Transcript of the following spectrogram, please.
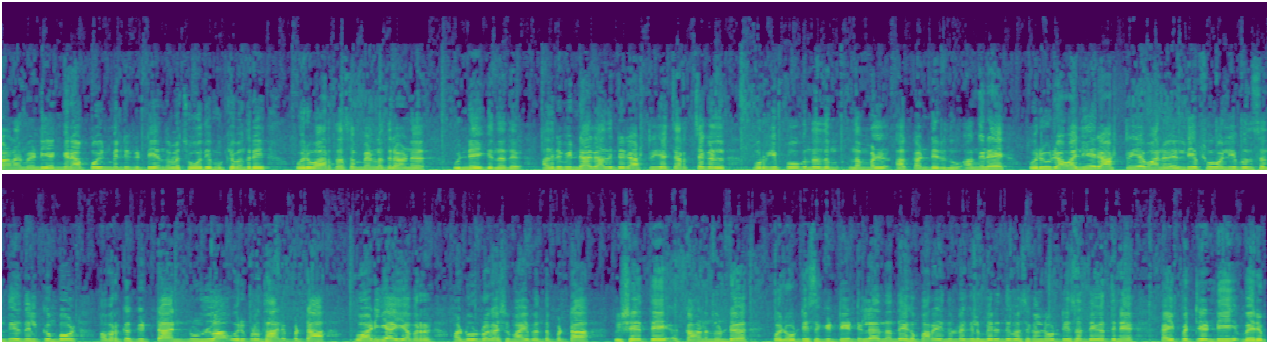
കാണാൻ വേണ്ടി എങ്ങനെ അപ്പോയിന്റ്മെന്റ് കിട്ടി എന്നുള്ള ചോദ്യം മുഖ്യമന്ത്രി ഒരു വാർത്താ സമ്മേളനത്തിലാണ് ഉന്നയിക്കുന്നത്. അതിന് പിന്നാലെ അതിന്റെ രാഷ്ട്രീയ ചർച്ചകൾ മുറുകിപ്പോകുന്നതും നമ്മൾ കണ്ടിരുന്നു. അങ്ങനെ ഒരു വലിയ രാഷ്ട്രീയമാണ് എൽ ഡി എഫ് വലിയ പ്രതിസന്ധിയിൽ നിൽക്കുമ്പോൾ അവർക്ക് കിട്ടാനുള്ള ഒരു പ്രധാനപ്പെട്ട വഴിയായി അവർ അടൂർ പ്രകാശുമായി ബന്ധപ്പെട്ട വിഷയത്തെ കാണുന്നുണ്ട്. ഇപ്പോൾ നോട്ടീസ് കിട്ടിയിട്ടില്ല എന്ന് അദ്ദേഹം പറയുന്നുണ്ടെങ്കിലും വരും ദിവസങ്ങളിൽ നോട്ടീസ് അദ്ദേഹത്തിന് കൈപ്പറ്റേണ്ടി വരും.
